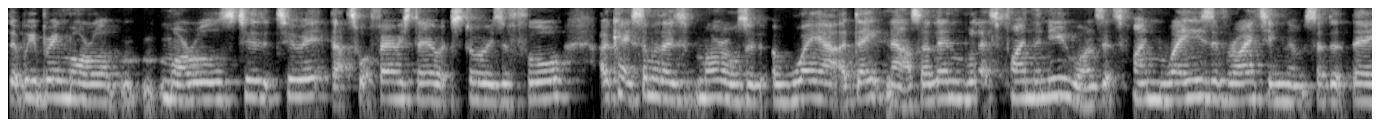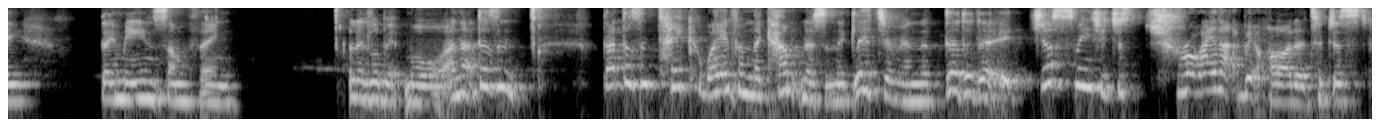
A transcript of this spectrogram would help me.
that we bring moral morals to to it. That's what fairy stories are for. Okay some of those morals are, are way out of date now. So then well, let's find the new ones. Let's find ways of writing them so that they they mean something a little bit more. And that doesn't that doesn't take away from the campness and the glitter and the da da da. It just means you just try that a bit harder to just,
